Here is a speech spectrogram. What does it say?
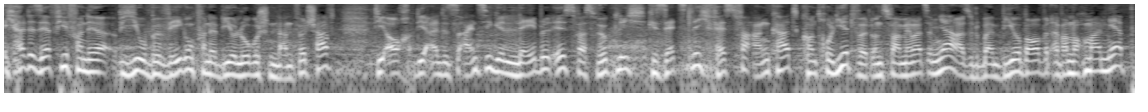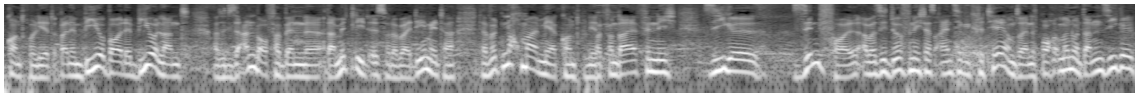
Ich halte sehr viel von der Biobewegung, von der biologischen Landwirtschaft, die auch die, das einzige Label ist, was wirklich gesetzlich fest verankert kontrolliert wird. Und zwar mehrmals im Jahr. Also beim Biobau wird einfach noch mal mehr kontrolliert. Bei dem Biobau der Bioland, also diese Anbauverbände, da Mitglied ist oder bei Demeter, da wird noch mal mehr kontrolliert. Von daher finde ich Siegel sinnvoll, aber sie dürfen nicht das einzige Kriterium sein. Es braucht immer nur dann ein Siegel,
